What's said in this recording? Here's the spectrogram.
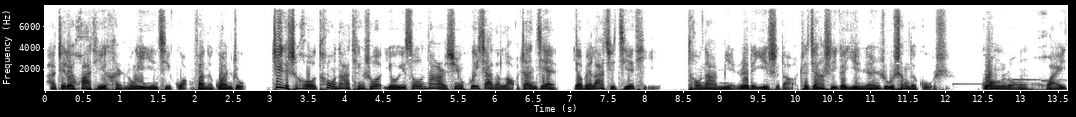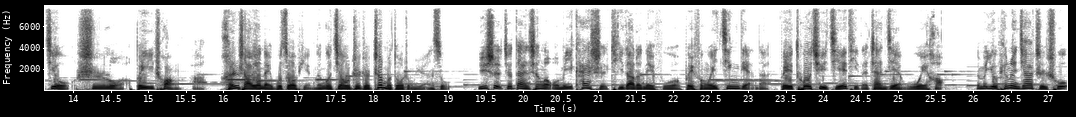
啊，这类话题很容易引起广泛的关注。这个时候，透纳听说有一艘纳尔逊麾下的老战舰。要被拉去解体，透纳敏锐地意识到，这将是一个引人入胜的故事，光荣、怀旧、失落、悲怆啊，很少有哪部作品能够交织着这么多种元素。于是就诞生了我们一开始提到的那幅被封为经典的被拖去解体的战舰“无畏号”。那么有评论家指出，“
